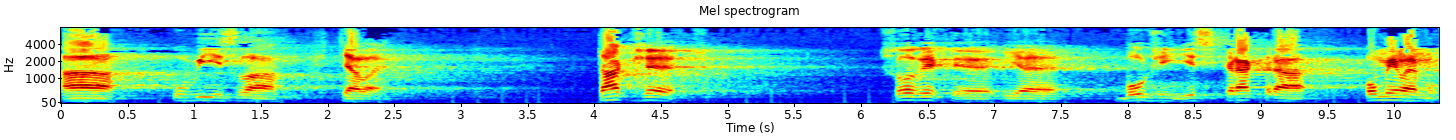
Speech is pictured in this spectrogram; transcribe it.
a uvízla v těle. Takže člověk je, je boží jiskra, která omylem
